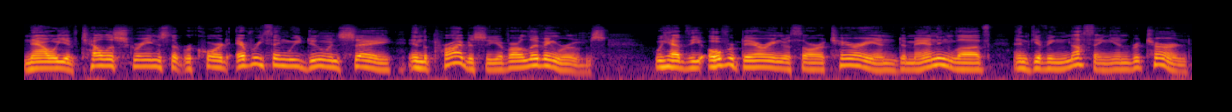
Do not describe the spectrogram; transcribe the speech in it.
Now we have telescreens that record everything we do and say in the privacy of our living rooms. We have the overbearing authoritarian demanding love and giving nothing in return.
